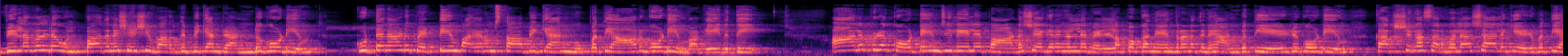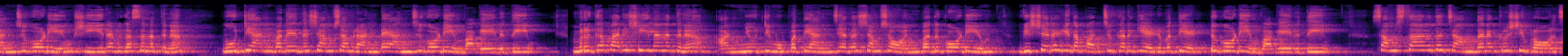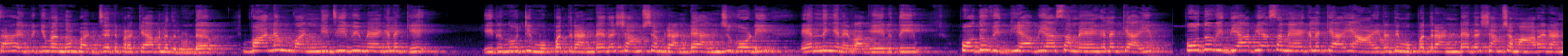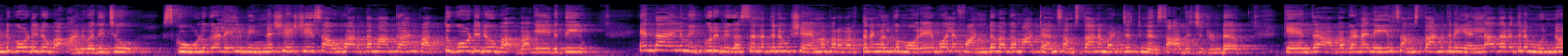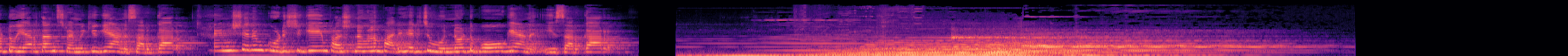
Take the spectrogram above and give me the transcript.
വിളകളുടെ ഉൽപാദനശേഷി വർദ്ധിപ്പിക്കാൻ രണ്ട് കോടിയും കുട്ടനാട് പെട്ടിയും പയറും സ്ഥാപിക്കാൻ മുപ്പത്തി ആറ് കോടിയും വകയിരുത്തി. ആലപ്പുഴ കോട്ടയം ജില്ലയിലെ പാടശേഖരങ്ങളിലെ വെള്ളപ്പൊക്ക നിയന്ത്രണത്തിന് അൻപത്തിയേഴ് കോടിയും കർഷക സർവകലാശാലയ്ക്ക് എഴുപത്തി അഞ്ച് കോടിയും ക്ഷീരവികസനത്തിന് നൂറ്റി അൻപത് ദശാംശം രണ്ട് അഞ്ച് കോടിയും വകയിരുത്തി. മൃഗപരിശീലനത്തിന് അഞ്ഞൂറ്റി മുപ്പത്തി അഞ്ച് ദശാംശം ഒൻപത് കോടിയും വിഷരഹിത പച്ചക്കറിക്ക് എഴുപത്തി എട്ട് കോടിയും വകയിരുത്തി. സംസ്ഥാനത്ത് ചന്ദന കൃഷി പ്രോത്സാഹിപ്പിക്കുമെന്നും ബഡ്ജറ്റ് പ്രഖ്യാപനത്തിലുണ്ട്. വനം വന്യജീവി മേഖലയ്ക്ക് ഇരുന്നൂറ്റി മുപ്പത്തിരണ്ട് ദശാംശം രണ്ട് അഞ്ച് കോടി എന്നിങ്ങനെ വകയിരുത്തി. പൊതുവിദ്യാഭ്യാസ മേഖലയ്ക്കായി പൊതുവിദ്യാഭ്യാസ മേഖലയ്ക്കായി ആയിരത്തി മുപ്പത്തിരണ്ട് ദശാംശം ആറ് രണ്ട് കോടി രൂപ അനുവദിച്ചു. സ്കൂളുകളിൽ ഭിന്നശേഷി സൗഹാർദ്ദമാക്കാൻ പത്തു കോടി രൂപ വകയിരുത്തി. എന്തായാലും ഇക്കുറി വികസനത്തിനും ക്ഷേമ പ്രവർത്തനങ്ങൾക്കും ഒരേപോലെ ഫണ്ട് വകമാറ്റാൻ സംസ്ഥാന ബഡ്ജറ്റിന് സാധിച്ചിട്ടുണ്ട്. കേന്ദ്ര അവഗണനയിൽ സംസ്ഥാനത്തിന് എല്ലാ തരത്തിലും മുന്നോട്ട് ഉയർത്താൻ ശ്രമിക്കുകയാണ് സർക്കാർ. പെൻഷനും കുടിശ്ശികയും പ്രശ്നങ്ങളും പരിഹരിച്ച് മുന്നോട്ട് പോവുകയാണ് ഈ സർക്കാർ.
